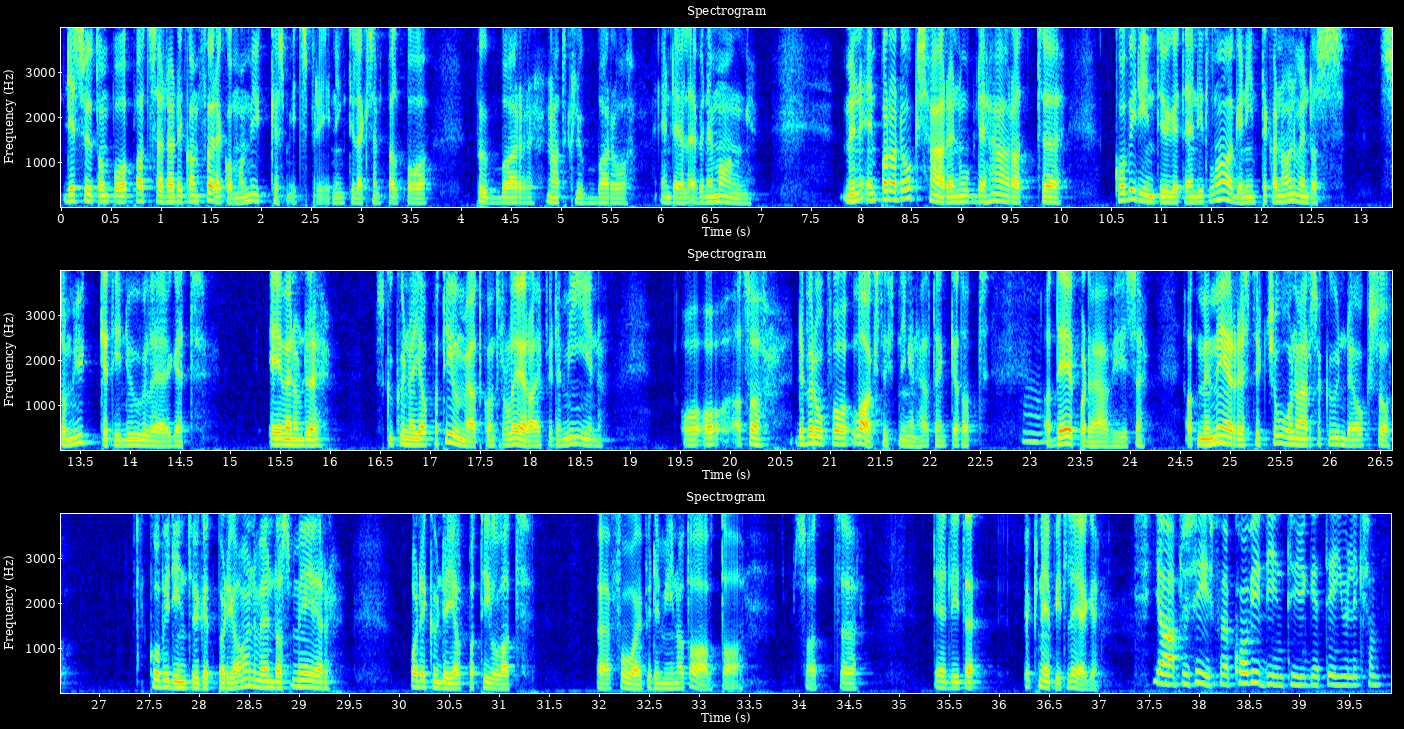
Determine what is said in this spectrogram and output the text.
dessutom på platser där det kan förekomma mycket smittspridning, till exempel på pubbar, nattklubbar och en del evenemang. Men en paradox här är nog det här att uh, covid-intyget enligt lagen inte kan användas så mycket i nuläget, även om det skulle kunna hjälpa till med att kontrollera epidemin. Och, och alltså, det beror på lagstiftningen helt enkelt, att, mm. att det är på det här viset. Att med mer restriktioner så kunde också covid-intyget börja användas mer och det kunde hjälpa till att eh, få epidemin att avta. Så att eh, det är ett lite knepigt läge. Ja precis, för covid-intyget är ju liksom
